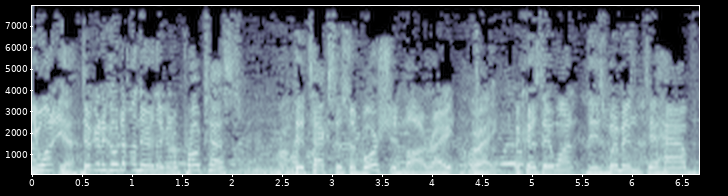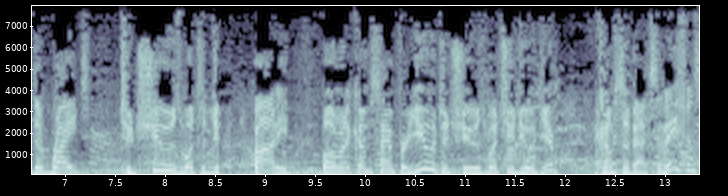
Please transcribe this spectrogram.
you want Yeah. they're going to go down there and they're going to protest the Texas abortion law, right? Right. Because they want these women to have the right to choose what to do with their body. But when it comes time for you to choose what you do with your body, when it comes to vaccinations,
